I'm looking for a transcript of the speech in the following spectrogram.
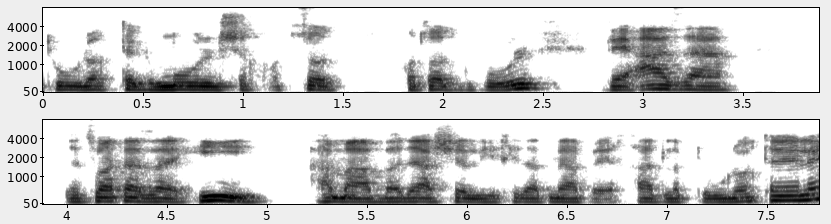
פעולות תגמול שחוצות גבול, ואז רצועת עזה היא המעבדה של יחידת מאה ואחד לפעולות האלה,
